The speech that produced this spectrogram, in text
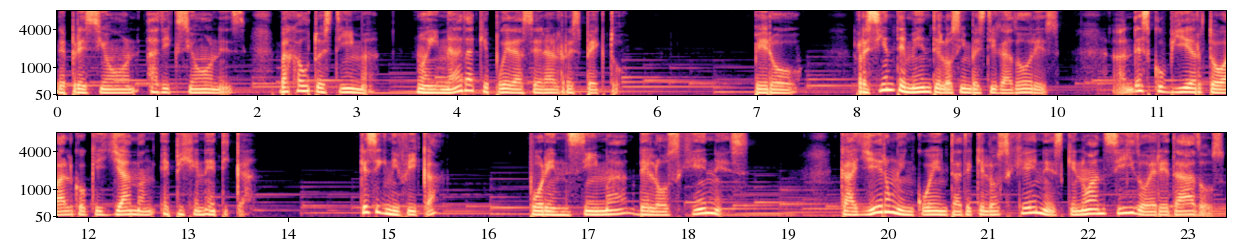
depresión, adicciones, baja autoestima, no hay nada que pueda hacer al respecto. Pero recientemente los investigadores han descubierto algo que llaman epigenética. ¿Qué significa? Por encima de los genes cayeron en cuenta de que los genes que no han sido heredados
